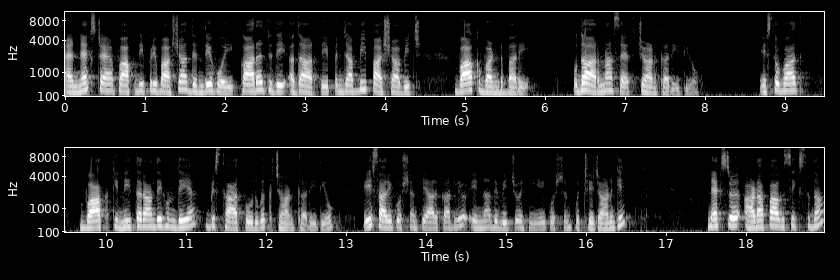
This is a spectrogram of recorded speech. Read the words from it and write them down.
ਐਂਡ ਨੈਕਸਟ ਹੈ ਵਾਕ ਦੀ ਪਰਿਭਾਸ਼ਾ ਦਿੰਦੇ ਹੋਏ ਕਾਰਜ ਦੇ ਆਧਾਰ ਤੇ ਪੰਜਾਬੀ ਭਾਸ਼ਾ ਵਿੱਚ ਵਾਕ ਵੰਡ ਬਾਰੇ ਉਦਾਹਰਨਾਂ ਸਹਿਤ ਜਾਣਕਾਰੀ ਦਿਓ। ਇਸ ਤੋਂ ਬਾਅਦ ਵਾਕ ਕਿੰਨੀ ਤਰ੍ਹਾਂ ਦੇ ਹੁੰਦੇ ਆ? ਵਿਸਥਾਰਪੂਰਵਕ ਜਾਣਕਾਰੀ ਦਿਓ। ਇਹ ਸਾਰੇ ਕੁਐਸਚਨ ਤਿਆਰ ਕਰ ਲਿਓ। ਇਹਨਾਂ ਦੇ ਵਿੱਚੋਂ ਹੀ ਇਹ ਕੁਐਸਚਨ ਪੁੱਛੇ ਜਾਣਗੇ। ਨੈਕਸਟ ਆੜਾ ਭਾਗ 6 ਦਾ।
